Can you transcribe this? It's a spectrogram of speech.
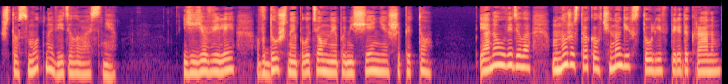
что смутно видела во сне. Ее ввели в душное полутемное помещение Шапито, и она увидела множество колченогих стульев перед экраном,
